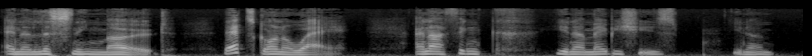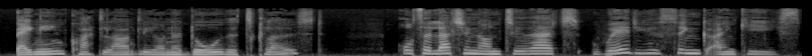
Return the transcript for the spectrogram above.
and a listening mode. That's gone away. And I think, you know, maybe she's, you know, banging quite loudly on a door that's closed. Also, latching on to that, where do you think Antjie's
